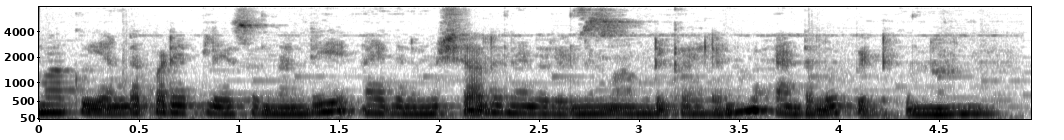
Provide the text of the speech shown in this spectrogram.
మాకు ఎండపడే ప్లేస్ ఉందండి. ఐదు నిమిషాలు నేను రెండు మామిడికాయలను ఎండలో పెట్టుకున్నాను.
